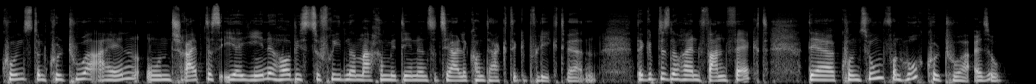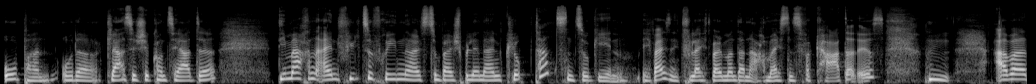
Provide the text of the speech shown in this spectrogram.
Kunst und Kultur ein und schreibt, dass eher jene Hobbys zufriedener machen, mit denen soziale Kontakte gepflegt werden. Da gibt es noch einen Fun Fact. Der Konsum von Hochkultur, also Opern oder klassische Konzerte, die machen einen viel zufriedener, als zum Beispiel in einen Club tanzen zu gehen. Ich weiß nicht, vielleicht weil man danach meistens verkatert ist. Hm. Aber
